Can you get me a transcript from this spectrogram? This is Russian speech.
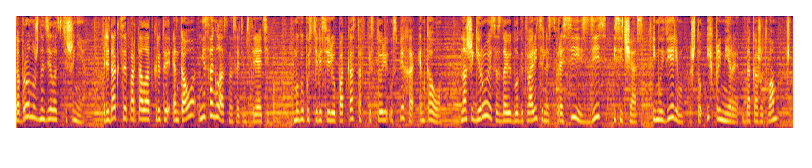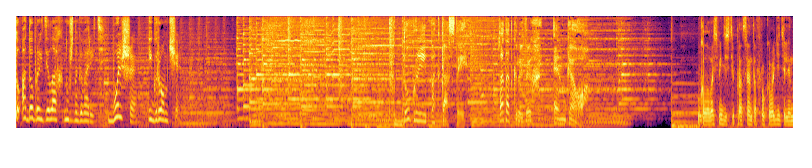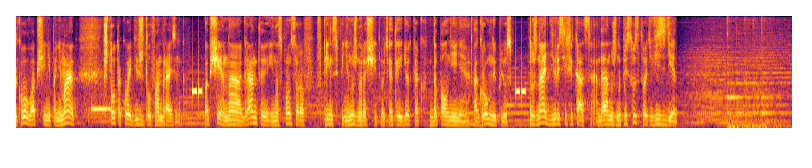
Добро нужно делать в тишине. Редакция портала «Открытый НКО» не согласна с этим стереотипом. Мы выпустили серию подкастов «Истории успеха НКО». Наши герои создают благотворительность в России здесь и сейчас. И мы верим, что их примеры докажут вам, что о добрых делах нужно говорить больше и громче. Добрые подкасты от открытых НКО. Около 80% руководителей НКО вообще не понимают, что такое digital фандрайзинг. Вообще на гранты и на спонсоров в принципе не нужно рассчитывать. Это идет как дополнение, огромный плюс. Нужна диверсификация, да, нужно присутствовать везде.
